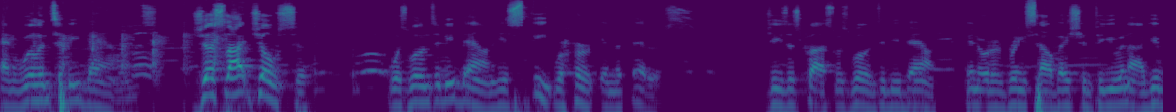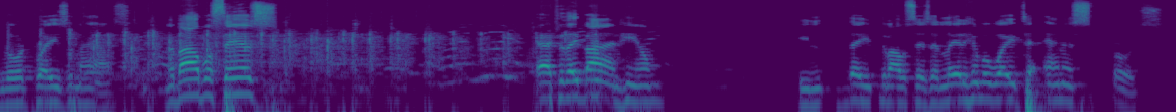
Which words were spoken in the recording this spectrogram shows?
and willing to be bound. Just like Joseph was willing to be bound and his feet were hurt in the fetters. Jesus Christ was willing to be bound in order to bring salvation to you and I. Give the Lord praise in the house. the Bible says, after they bind him, he, they, the Bible says, they led him away to Annas first.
